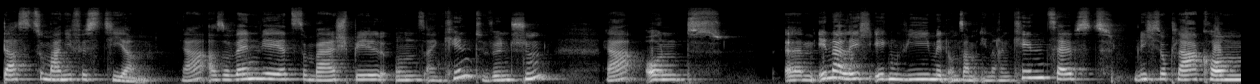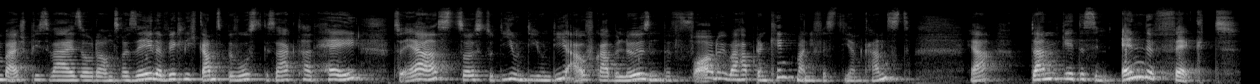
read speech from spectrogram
das zu manifestieren. Ja, also wenn wir jetzt zum Beispiel uns ein Kind wünschen, ja, und ähm, innerlich irgendwie mit unserem inneren Kind selbst nicht so klarkommen beispielsweise oder unsere Seele wirklich ganz bewusst gesagt hat, hey, zuerst sollst du die und die und die Aufgabe lösen, bevor du überhaupt ein Kind manifestieren kannst, ja, dann geht es im Endeffekt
